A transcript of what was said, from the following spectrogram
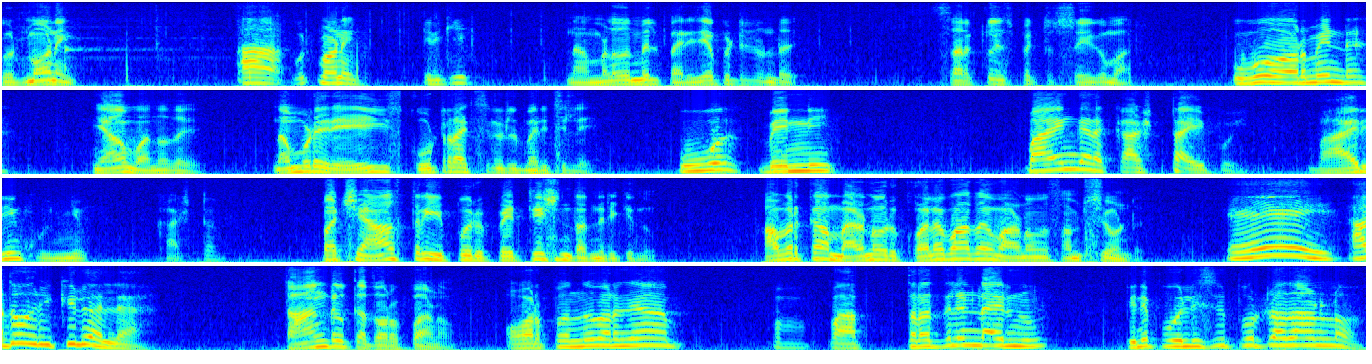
ഗുഡ് മോർണിംഗ് ആ ഗുഡ് മോർണിംഗ് ഇരിക്കി. നമ്മൾ തമ്മിൽ പരിചയപ്പെട്ടിട്ടുണ്ട്. Circle inspector Sreekumar. ഉവ്വ് ഓർമ്മയുണ്ട്. ഞാൻ വന്നത് നമ്മുടെ ഒരു ഏഴ് സ്കൂട്ടർ ആക്സിഡന്റിൽ മരിച്ചില്ലേ? ഉവ്വ് ബെന്നി. ഭയങ്കര കഷ്ടായി പോയി ഭാര്യയും കുഞ്ഞും. കഷ്ടം. പക്ഷെ ആ സ്ത്രീ ഇപ്പോൾ ഒരു പെറ്റീഷൻ തന്നിരിക്കുന്നു. അവർക്ക് ആ മരണം ഒരു കൊലപാതകമാണോ എന്ന് സംശയമുണ്ട്. ഏയ് അതൊരിക്കലും അല്ല. താങ്കൾക്ക് അത് ഉറപ്പാണോ? ഉറപ്പെന്ന് പറഞ്ഞ പത്രത്തിലുണ്ടായിരുന്നു. പിന്നെ പോലീസ് റിപ്പോർട്ട് അതാണല്ലോ.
